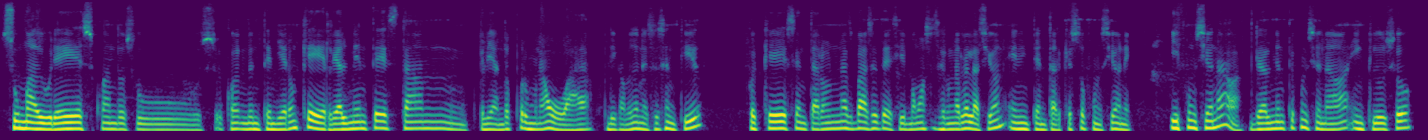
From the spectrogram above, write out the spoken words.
su madurez, cuando, sus, cuando entendieron que realmente están peleando por una bobada, digamos en ese sentido, fue que sentaron unas bases de decir vamos a hacer una relación en intentar que esto funcione. Y funcionaba, realmente funcionaba. Incluso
